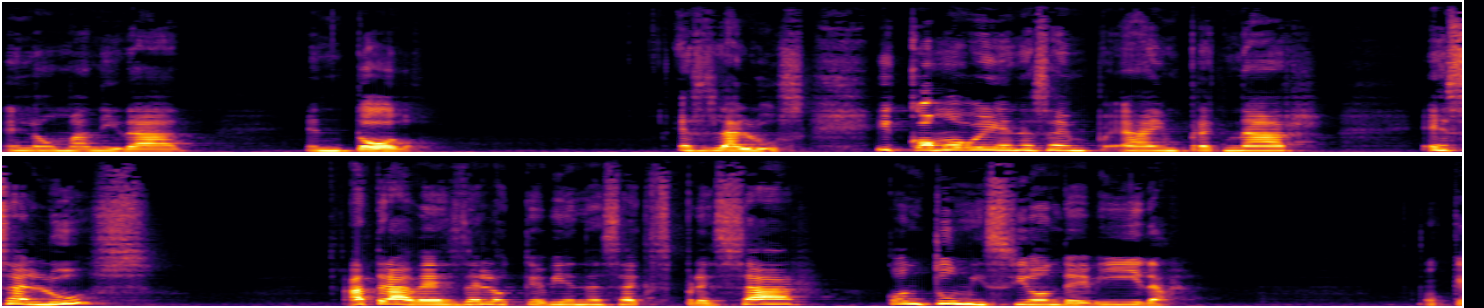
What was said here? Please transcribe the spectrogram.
en la humanidad, en todo. Es la luz. ¿Y cómo vienes a, impregnar esa luz? A través de lo que vienes a expresar con tu misión de vida. ¿Ok?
